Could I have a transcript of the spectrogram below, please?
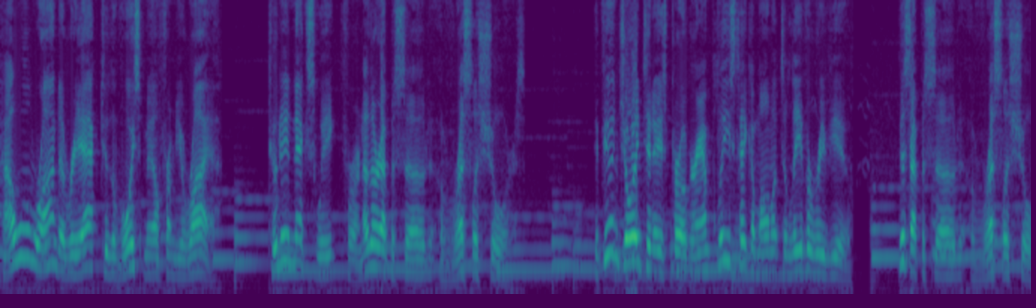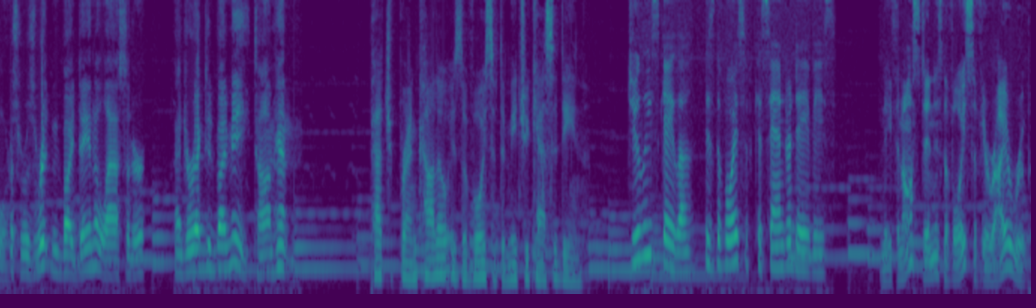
How will Rhonda react to the voicemail from Uriah? Tune in next week for another episode of Restless Shores. If you enjoyed today's program, please take a moment to leave a review. This episode of Restless Shores was written by Dana Lassiter and directed by me, Tom Hinton. Patrick Brancato is the voice of Dimitri Cassadine. Julie Scala is the voice of Cassandra Davies. Nathan Austin is the voice of Uriah Roupp.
